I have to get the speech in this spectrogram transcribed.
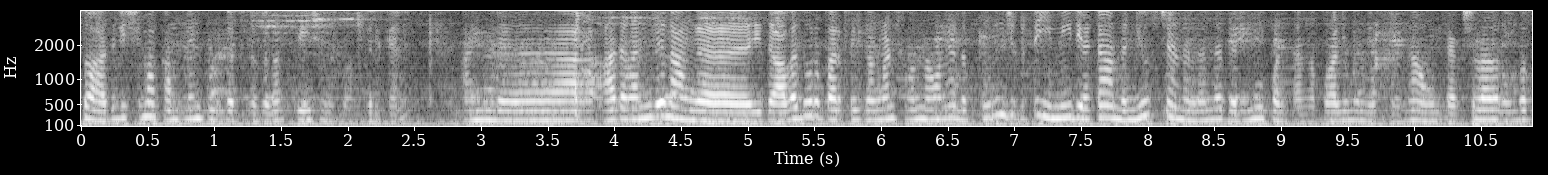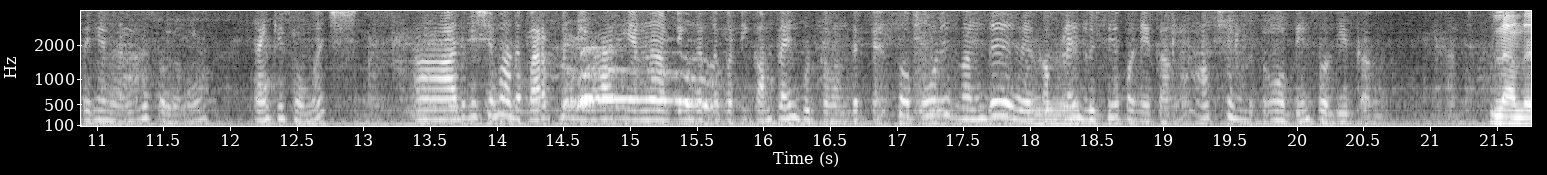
ஸோ அது விஷயமா கம்ப்ளைண்ட் கொடுக்கறதுக்கு தான் ஸ்டேஷனுக்கு வந்திருக்கேன். அண்ட் அதை வந்து நாங்க இது அவதூறு பரப்பியிருக்காங்கன்னு சொன்ன உடனே அதை புரிஞ்சுக்கிட்டு இமீடியட்டா அந்த நியூஸ் சேனல்ல இருந்து அதை ரிமூவ் பண்ணிட்டாங்க. பாலிமர் நியூஸ் சேனல் அவங்களுக்கு ஆக்சுவலாக ரொம்ப பெரிய நன்றி சொல்லணும். தேங்க்யூ ஸோ மச் அது விஷயமா அதை பரப்புனது யார் என்ன அப்படிங்கறத பத்தி கம்ப்ளைண்ட் கொடுக்க வந்திருக்கேன். ஸோ போலீஸ் வந்து கம்ப்ளைண்ட் ரிசீவ் பண்ணியிருக்காங்க. ஆக்ஷன் எடுக்கணும் அப்படின்னு சொல்லியிருக்காங்க. இல்லை அந்த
